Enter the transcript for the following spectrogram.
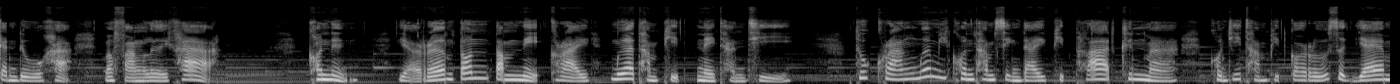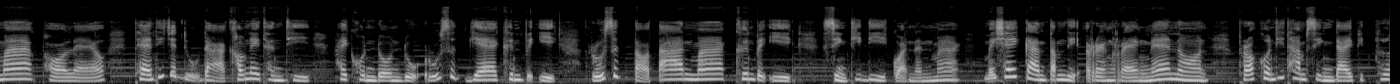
กันดูค่ะ มาฟังเลยค่ะ ข้อ 1. อย่าเริ่มต้นตำหนิใครเมื่อทำผิดในทันที ทุกครั้งเมื่อมีคนทำสิ่งใดผิดพลาดขึ้นมา คนที่ทำผิดก็รู้สึกแย่มากพอแล้ว แทนที่จะดุด่าเขาในทันที ให้คนโดนดุรู้สึกแย่ขึ้นไปอีก รู้สึกต่อต้านมากขึ้นไปอีก สิ่งที่ดีกว่านั้นมาก ไม่ใช่การตำหนิแรงๆแน่นอน เพราะคนที่ทำสิ่งใดผิดพล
